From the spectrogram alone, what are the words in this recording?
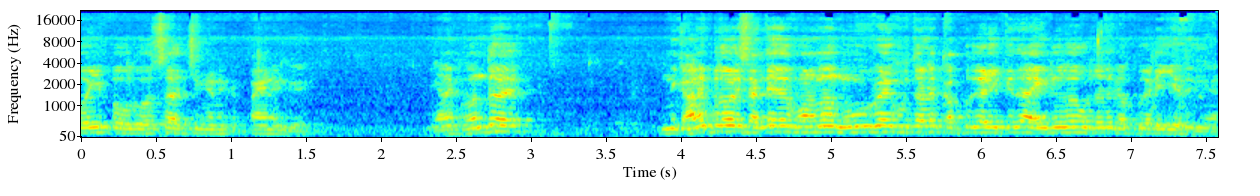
போய் இப்போ ஒரு வருஷம் ஆச்சுங்க எனக்கு பையனுக்கு. எனக்கு வந்து இன்னைக்கு அனுப்புறோட சந்தையில் போனோம்னா நூறுரூவாய் கொடுத்தாலும் கப்பு கிடைக்குது ஐநூறுரூவா கொடுத்தாலும் கப்பு கிடைக்குதுங்க.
